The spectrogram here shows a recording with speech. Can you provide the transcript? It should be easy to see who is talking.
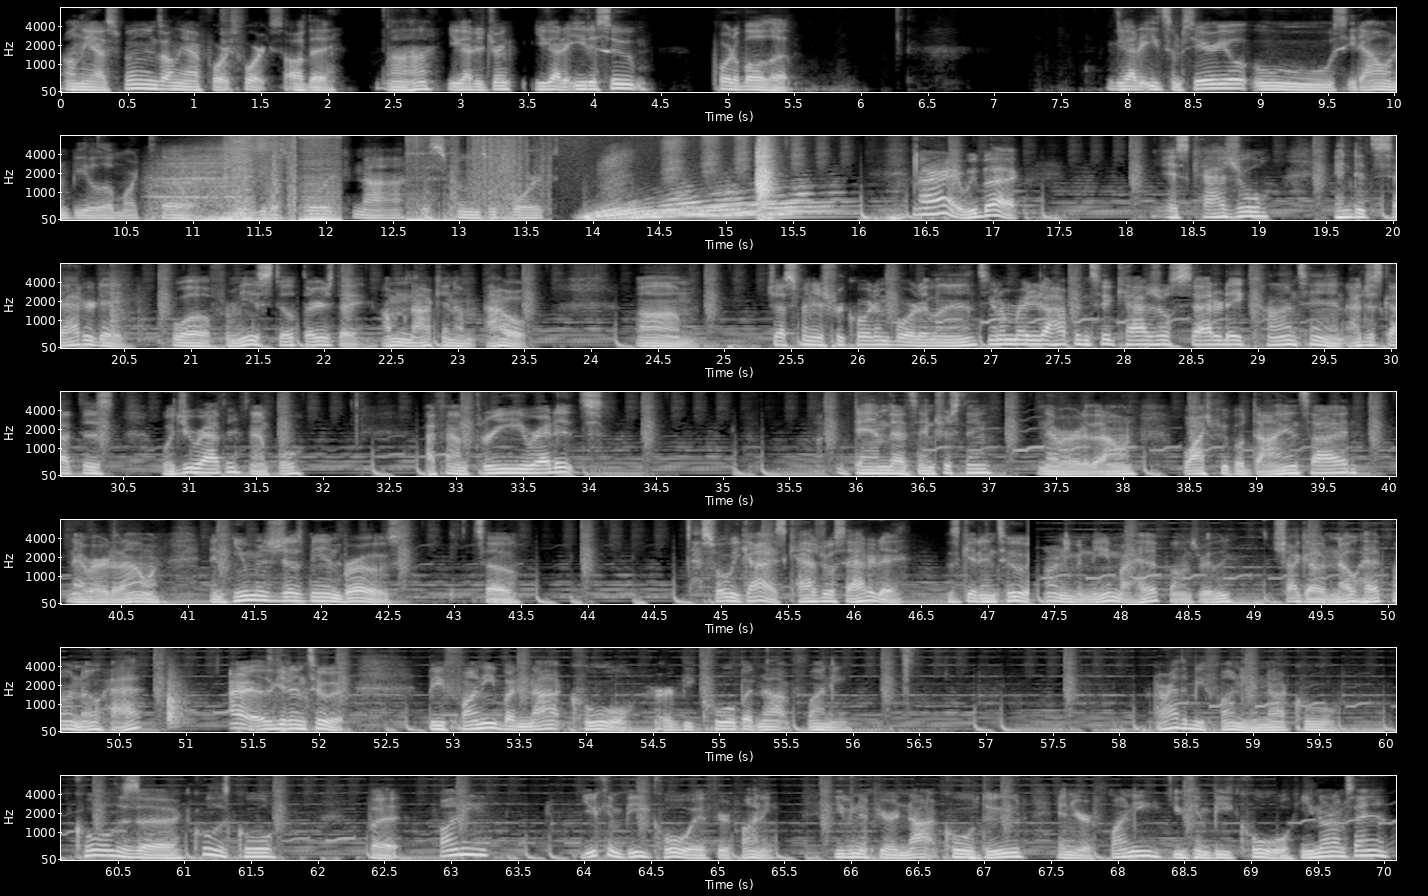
Speaker 1: Only have spoons, only have forks, forks all day. Uh huh. You got to drink, you got to eat a soup, pour the bowl up. You got to eat some cereal. Ooh, see, that want to be a little more tough. Get a fork? Nah, it's spoons with forks. All right, we back. It's casual and it's Saturday. Well, for me, it's still Thursday. I'm knocking them out. Um, just finished recording Borderlands and I'm ready to hop into casual Saturday content. I just got this Would You Rather simple. I found three Reddits. Damn, that's interesting. Never heard of that one. Watch people die inside. Never heard of that one. And humans just being bros. So that's what we got. It's casual Saturday. Let's get into it. I don't even need my headphones really. Should I go no headphone, no hat? All right, let's get into it. Be funny but not cool, or be cool but not funny. I'd rather be funny and not cool. Cool is uh cool is cool, but funny, you can be cool if you're funny. Even if you're not cool dude and you're funny, you can be cool. You know what I'm saying?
